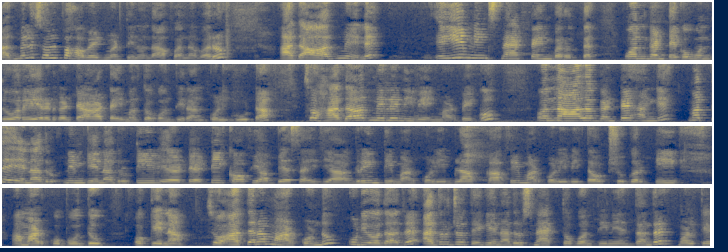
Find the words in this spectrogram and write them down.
ಆದ್ಮೇಲೆ ಸ್ವಲ್ಪ ಅವಾಯ್ಡ್ ಮಾಡ್ತೀನಿ ಒಂದು ಹಾಫ್ ಅನ್ ಅವರ್ ಅದಾದ್ಮೇಲೆ ಈವ್ನಿಂಗ್ ಸ್ನ್ಯಾಕ್ ಟೈಮ್ ಬರುತ್ತೆ. ಒಂದು ಗಂಟೆಗೋ ಒಂದೂವರೆ, ಎರಡು ಗಂಟೆ ಆ ಟೈಮಲ್ಲಿ ತೊಗೊತೀರಾ ಅನ್ಕೊಳ್ಳಿ ಊಟ. ಸೊ ಅದಾದ್ಮೇಲೆ ನೀವೇನು ಮಾಡಬೇಕು? ಒಂದು ನಾಲ್ಕು ಗಂಟೆ ಹಾಗೆ ಮತ್ತೆ ಏನಾದರೂ ನಿಮ್ಗೆ ಏನಾದರೂ ಟೀ ಟೀ, ಕಾಫಿ ಅಭ್ಯಾಸ ಇದೆಯಾ? ಗ್ರೀನ್ ಟೀ ಮಾಡ್ಕೊಳ್ಳಿ, ಬ್ಲಾಕ್ ಕಾಫಿ ಮಾಡ್ಕೊಳ್ಳಿ ವಿತೌಟ್ ಶುಗರ್ ಟೀ ಮಾಡ್ಕೋಬಹುದು ಓಕೆನಾ? ಸೊ ಆ ತರ ಮಾಡ್ಕೊಂಡು ಕುಡಿಯೋದಾದ್ರೆ ಅದ್ರ ಜೊತೆಗೆ ಏನಾದರೂ ಸ್ನಾಕ್ ತಗೊಂತೀನಿ ಅಂತಂದ್ರೆ ಮೊಳಕೆ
